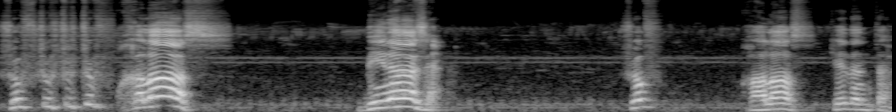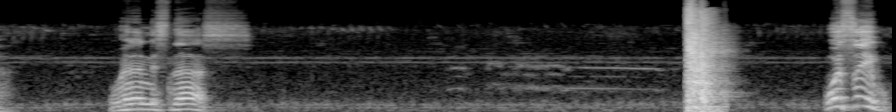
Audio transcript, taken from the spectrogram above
شوف شوف شوف شوف خلاص. بينازع. شوف خلاص كده انتهى. وهنا النسناس. ويصيبه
